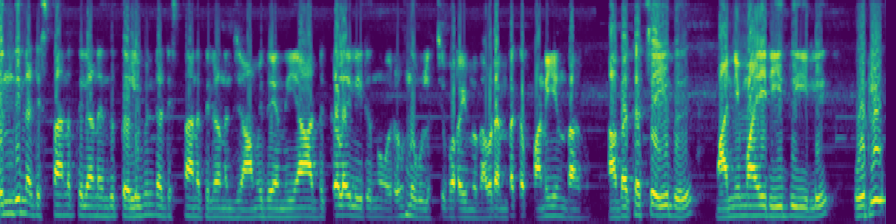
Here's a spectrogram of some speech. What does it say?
എന്തിന്റെ അടിസ്ഥാനത്തിലാണ് എന്ത് തെളിവിന്റെ അടിസ്ഥാനത്തിലാണ് ജാമിത എന്ന് ഈ അടുക്കളയിൽ ഇരുന്ന് ഓരോന്ന് വിളിച്ചു പറയുന്നത്? അവിടെ എന്തൊക്കെ പണിയുണ്ടാകും? അതൊക്കെ ചെയ്ത് മാന്യമായ രീതിയിൽ ഒരു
